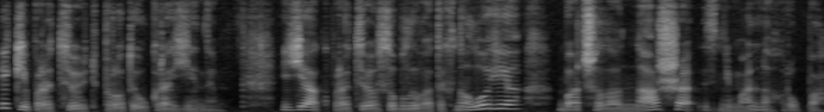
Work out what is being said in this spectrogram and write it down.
які працюють проти України. Як працює особлива технологія, бачила наша знімальна група.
